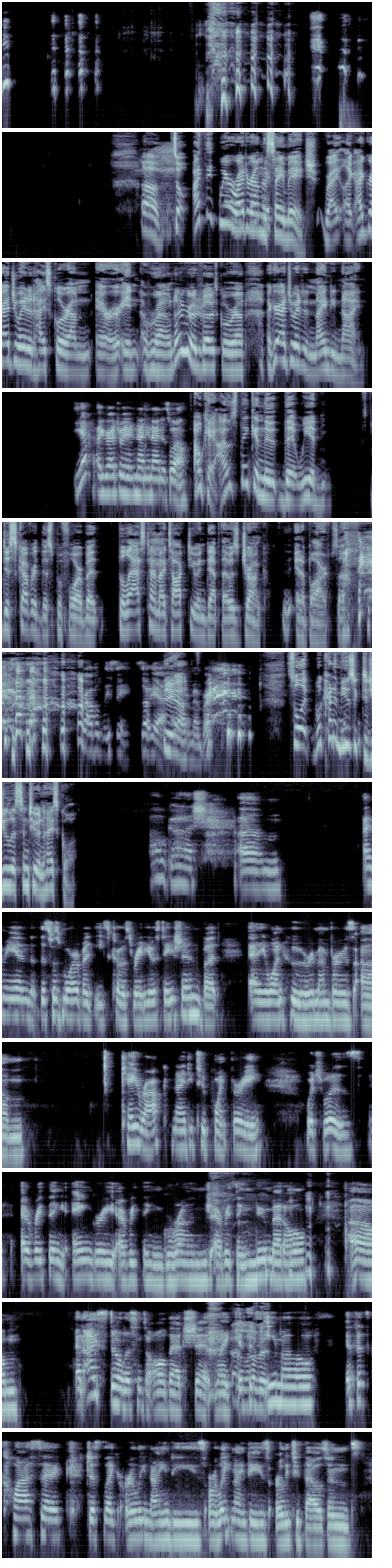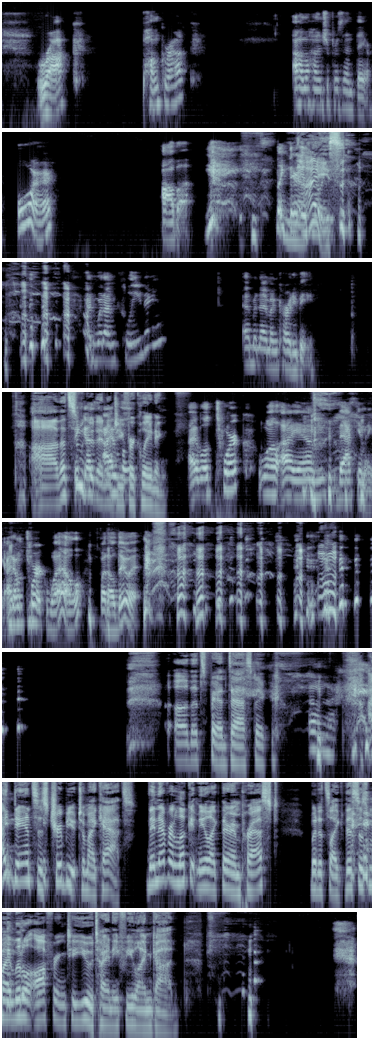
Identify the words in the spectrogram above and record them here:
Um, so I think we were right around the same age, right? Like I graduated high school around or in around I graduated high school around I graduated in ninety nine. Yeah, I graduated in 99 as well. Okay, I was thinking that that we had discovered this before, but the last time I talked to you in depth, I was drunk at a bar. So, Probably same. So yeah, Yeah. I remember. so like, what kind of music did you listen to in high school? Oh gosh. Um I mean, this was more of an East Coast radio station, but anyone who remembers um K Rock 92.3, which was everything angry, everything grunge, everything new metal. um and I still listen to all that shit. Like I if it's it. emo, if it's classic, just like early 90s or late 90s, early 2000s rock, punk rock, I'm 100% there. Or ABBA. like there is no nice. and when I'm cleaning, Eminem and Cardi B. Ah, that's some good energy will- for cleaning. I will twerk while I am vacuuming. I don't twerk well, but I'll do it. oh, that's fantastic. I dance as tribute to my cats. They never look at me like they're impressed, but it's like this is my little offering to you, tiny feline god.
